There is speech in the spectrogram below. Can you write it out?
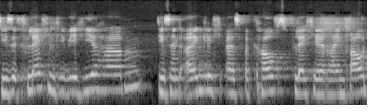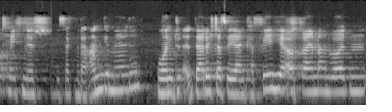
diese Flächen, die wir hier haben, die sind eigentlich als Verkaufsfläche rein bautechnisch, wie sagt man da, angemeldet. Und dadurch, dass wir ja ein Café hier auch reinmachen wollten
